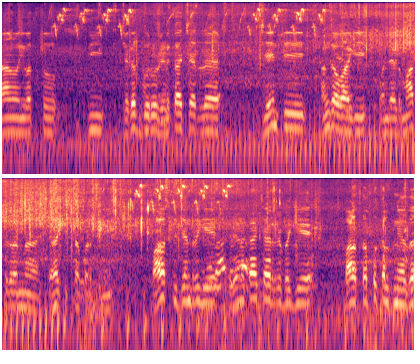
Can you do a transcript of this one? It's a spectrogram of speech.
ನಾನು ಇವತ್ತು ಶ್ರೀ ಜಗದ್ಗುರು ರೇಣುಕಾಚಾರ್ಯರ ಜಯಂತಿ ಅಂಗವಾಗಿ ಒಂದೆರಡು ಮಾತುಗಳನ್ನು ಹೇಳಕ್ಕೆ ಇಷ್ಟಪಡ್ತೀನಿ. ಭಾಳಷ್ಟು ಜನರಿಗೆ ರೇಣುಕಾಚಾರ್ಯರ ಬಗ್ಗೆ ಭಾಳ ತಪ್ಪು ಕಲ್ಪನೆ ಅದ.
